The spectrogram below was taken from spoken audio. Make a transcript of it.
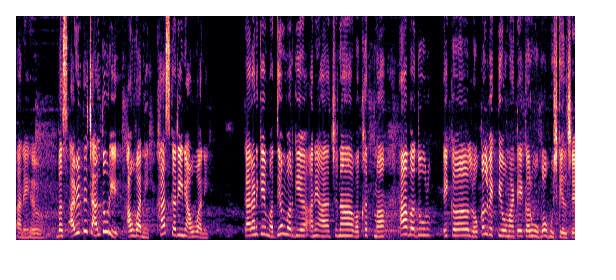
અને બસ આવી રીતે ચાલતું રહીએ, આવવાની, ખાસ કરીને આવવાની. કારણ કે મધ્યમ વર્ગીય અને આજના વખતમાં આ બધું એક લોકલ વ્યક્તિઓ માટે કરવું બહુ મુશ્કેલ છે.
